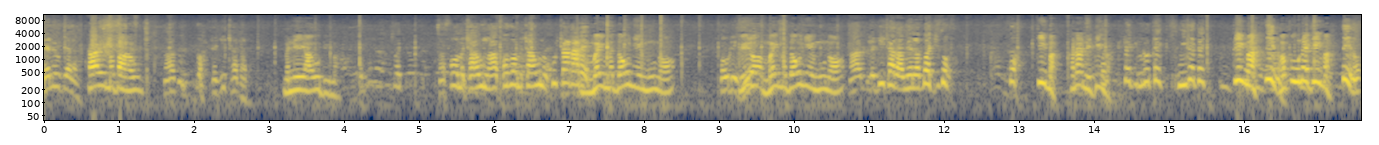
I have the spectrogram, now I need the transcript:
နည်းလို့ပြလာဒါတွေမပါဘူးငါသွားတကြီးချတာမနေရဘူးဒီမှာငါဖောမချဘူးငါဖောဖောမချဘူးလို့ခုချတာတယ်မိတ်မသုံးခြင်းဘူးနော်ဟုတ်တယ်ဒီတော့မိတ်မသုံးခြင်းဘူးနော်ငါလက်ကြီးချတာမြင်လားသွားကြည့်တော့သွားကြည့်ပါခဏနေကြည့်ပါတက်ကြည့်မလို့တက်ညီလက်တက်ကြည့်ပါမပူနဲ့ကြည့်ပါသိနော်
